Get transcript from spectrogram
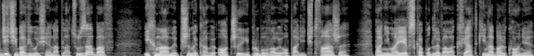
Dzieci bawiły się na placu zabaw, ich mamy przymykały oczy i próbowały opalić twarze, pani Majewska podlewała kwiatki na balkonie,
